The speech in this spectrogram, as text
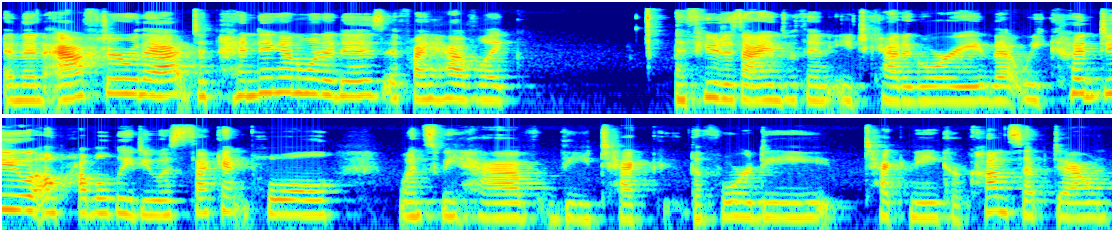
And then after that, depending on what it is, if I have like a few designs within each category that we could do, I'll probably do a second poll once we have the tech, the 4D technique or concept down,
